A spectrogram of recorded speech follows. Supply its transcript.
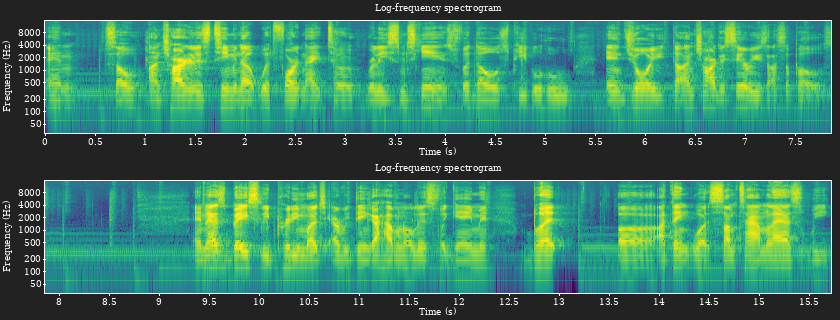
And so Uncharted is teaming up with Fortnite to release some skins for those people who enjoy the Uncharted series, I suppose. And that's basically pretty much everything I have on the list for gaming. But uh I think what sometime last week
